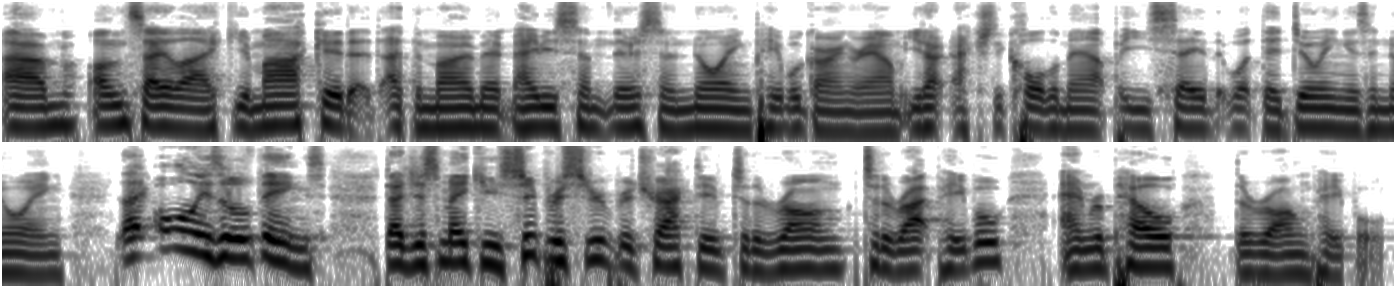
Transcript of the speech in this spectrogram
um, on say like your market at, at, the moment. Maybe some there's some annoying people going around. You don't actually call them out, but you say that what they're doing is annoying. Like all these little things that just make you super super attractive to the wrong to the right people and repel the wrong people.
